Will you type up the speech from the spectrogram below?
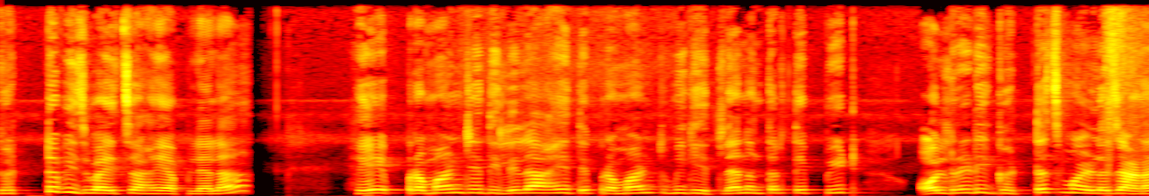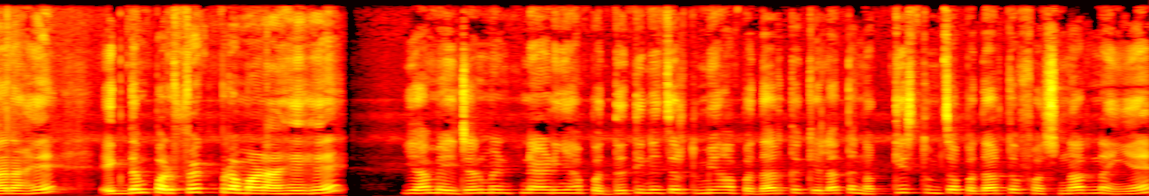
घट्ट भिजवायचं आहे आपल्याला. हे प्रमाण जे दिलेलं आहे ते प्रमाण तुम्ही घेतल्यानंतर ते पीठ ऑलरेडी घट्टच मळलं जाणार आहे. एकदम परफेक्ट प्रमाण आहे हे. या मेजरमेंटने आणि ह्या पद्धतीने जर तुम्ही हा पदार्थ केला तर नक्कीच तुमचा पदार्थ फसणार नाही आहे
